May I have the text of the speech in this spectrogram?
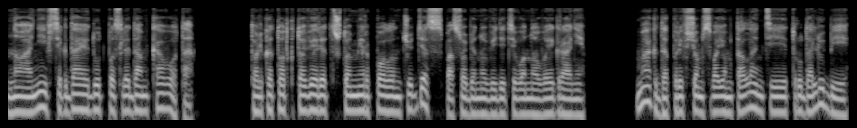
Но они всегда идут по следам кого-то. Только тот, кто верит, что мир полон чудес, способен увидеть его новые грани. Магда при всем своем таланте и трудолюбии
